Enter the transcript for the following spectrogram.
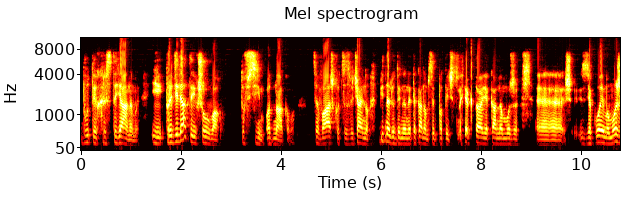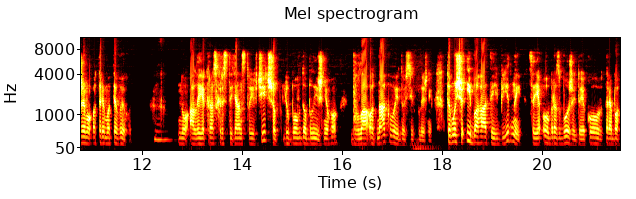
бути християнами і приділяти, якщо увагу, то всім однаково. Це важко, це звичайно. Бідна людина не така нам симпатична, як та, яка нам може, е, з якої ми можемо отримати вигоду. Ну, але якраз християнство і вчить, щоб любов до ближнього була однаковою до всіх ближніх. Тому що і багатий, і бідний це є образ Божий, до якого треба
